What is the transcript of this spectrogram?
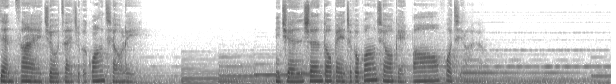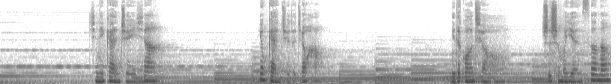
现在就在这个光球里，你全身都被这个光球给包覆起来了。请你感觉一下，用感觉的就好。你的光球是什么颜色呢？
